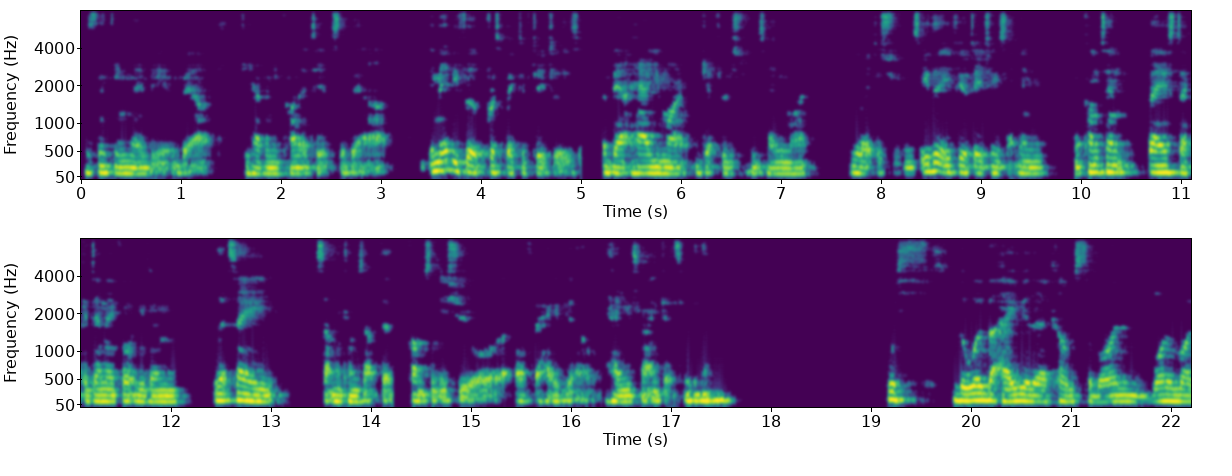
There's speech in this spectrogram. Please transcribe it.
I was thinking maybe about if you have any kind of tips about, and maybe for prospective teachers, about how you might get through to students, how you might relate to students, either if you're teaching something content based, academic, or even, let's say, something comes up that prompts an issue or of behavior, how you try and get through to them. With the word behavior there comes to mind, one of my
